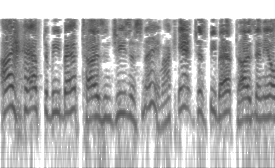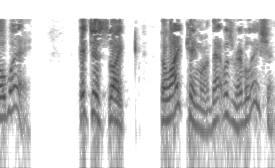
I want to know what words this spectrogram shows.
I have to be baptized in Jesus' name. I can't just be baptized any old way. It just like the light came on. That was revelation,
